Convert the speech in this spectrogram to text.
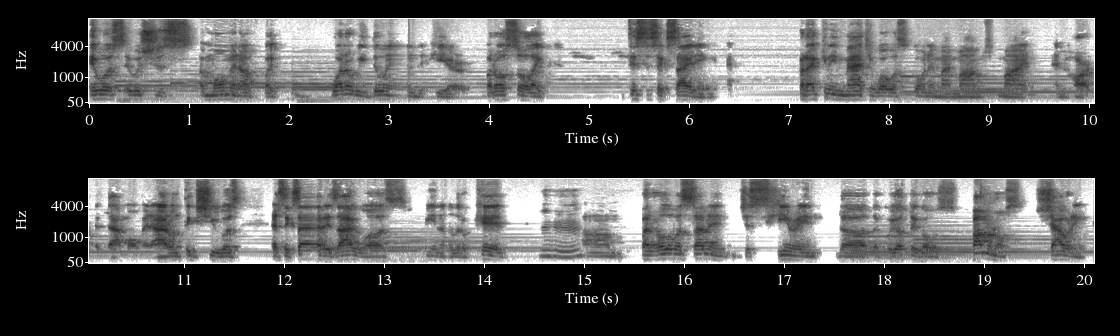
it was it was just a moment of like, what are we doing here? But also like, this is exciting. But I can imagine what was going in my mom's mind and heart at that moment. I don't think she was as excited as I was being a little kid Mm-hmm. Um, but all of a sudden, just hearing the, the coyote goes, vámonos, shouting.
